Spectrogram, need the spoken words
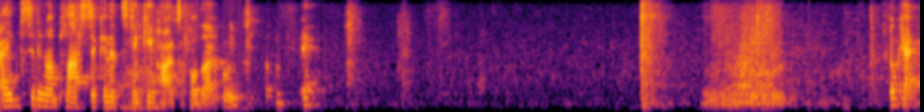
I'm sitting on plastic and it's stinking hot. So hold on. Okay. okay.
